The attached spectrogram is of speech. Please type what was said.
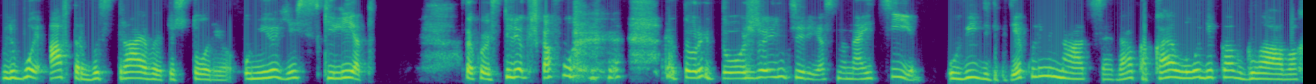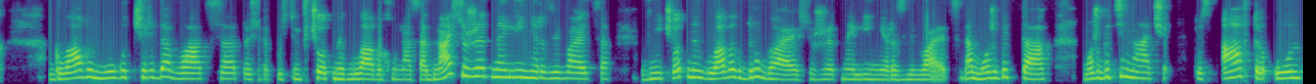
Любой автор выстраивает историю, у нее есть скелет, такой скелет в шкафу, который тоже интересно найти увидеть, где кульминация, да, какая логика в главах. Главы могут чередоваться, то есть, допустим, в четных главах у нас одна сюжетная линия развивается, в нечетных главах другая сюжетная линия развивается. Да, может быть так, может быть иначе. То есть автор, он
